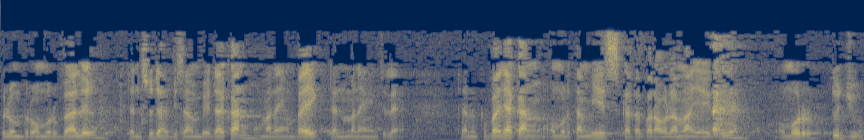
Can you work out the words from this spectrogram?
belum berumur balik dan sudah bisa membedakan mana yang baik dan mana yang jelek. Dan kebanyakan umur tamyiz kata para ulama yaitu umur 7,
